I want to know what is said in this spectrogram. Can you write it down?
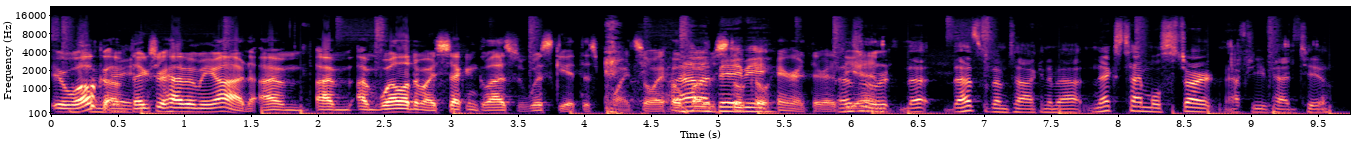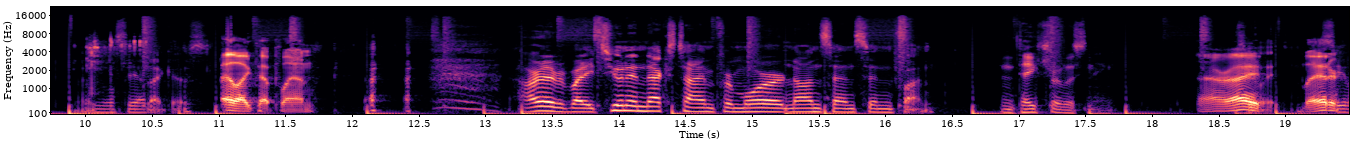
You're welcome. Thanks for having me on. I'm I'm I'm well into my second glass of whiskey at this point, so I hope I'm still coherent there at That's the what, end. we're- that, that's what I'm talking about. Next time we'll start after you've had two, and we'll see how that goes. I like that plan. All right, everybody, tune in next time for more nonsense and fun. and thanks for listening. All right, See later. See you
